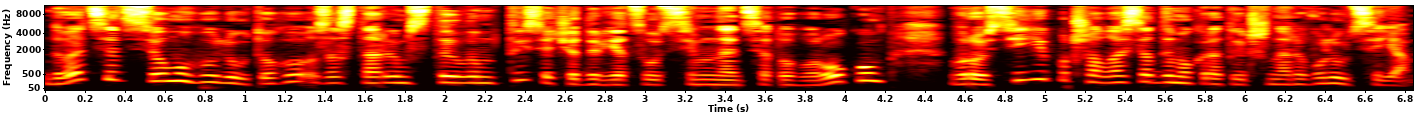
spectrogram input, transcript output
27 лютого за старим стилем 1917 року в Росії почалася демократична революція.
